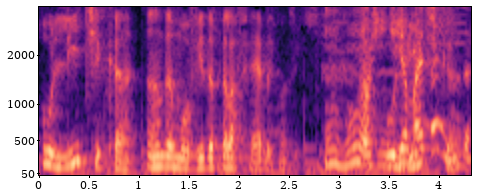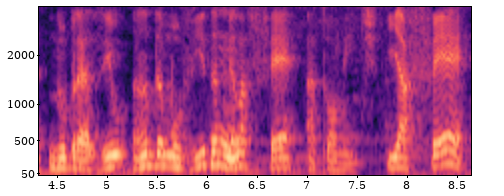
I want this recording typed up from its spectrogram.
Política anda movida pela fé, Baconzitos. Uhum, hoje em dia mais política ainda. no Brasil anda movida Hum. pela fé atualmente. E a fé,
